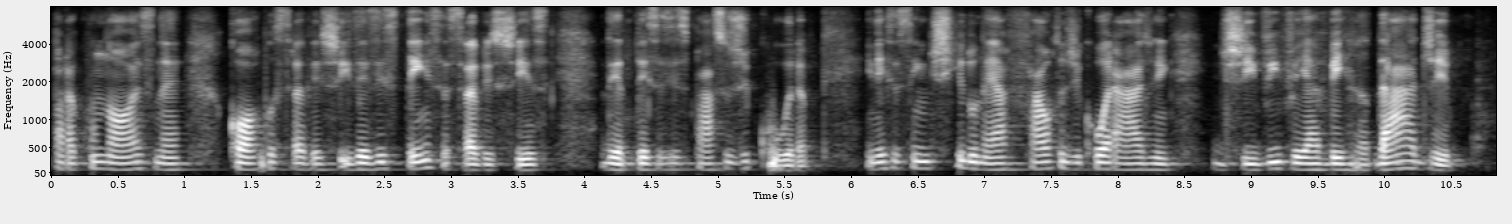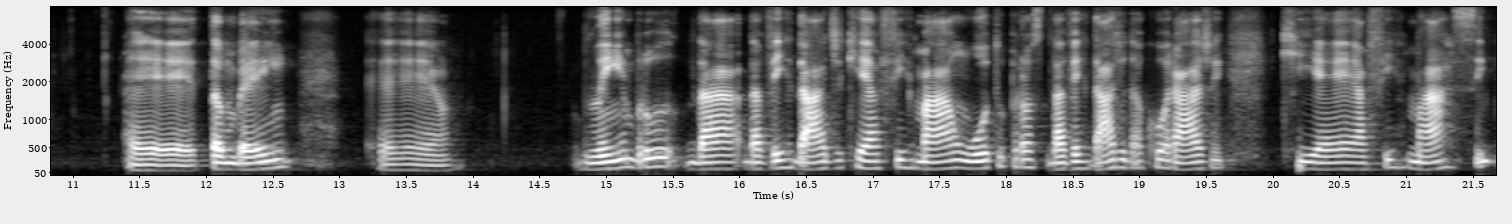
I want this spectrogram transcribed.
para com nós, né, corpos travestis, existências travestis, dentro desses espaços de cura. E nesse sentido, né, a falta de coragem de viver a verdade, eh, também, eh, lembro da da verdade que é afirmar um outro da verdade da coragem, que é afirmar-se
